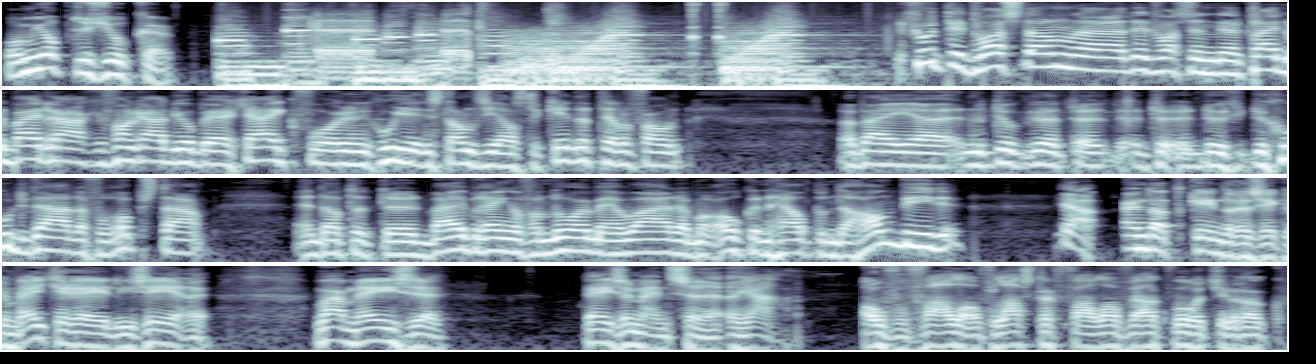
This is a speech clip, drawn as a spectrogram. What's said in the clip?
om je op te zoeken. Goed, dit was dan uh, dit was een kleine bijdrage van Radio Bergijk voor een goede instantie als de kindertelefoon. Waarbij uh, natuurlijk de, de, de, de, goede daden voorop staan. En dat het uh, bijbrengen van normen en waarden, maar ook een helpende hand bieden. Ja, en dat kinderen zich een beetje realiseren waarmee ze deze mensen ja, overvallen of lastigvallen, of welk woord je er ook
